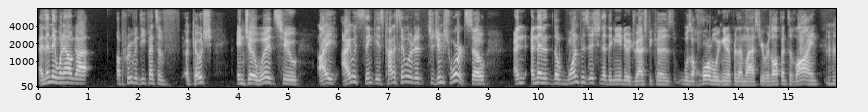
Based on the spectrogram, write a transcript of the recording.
And then they went out and got a proven defensive uh, coach in Joe Woods, who I I would think is kind of similar to, to Jim Schwartz. So and and then the one position that they needed to address because was a horrible unit for them last year was offensive line, mm-hmm.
